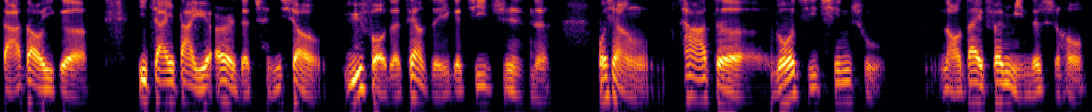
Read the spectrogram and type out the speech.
达到一个一加一大于二的成效与否的这样子一个机制呢？我想他的逻辑清楚、脑袋分明的时候，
